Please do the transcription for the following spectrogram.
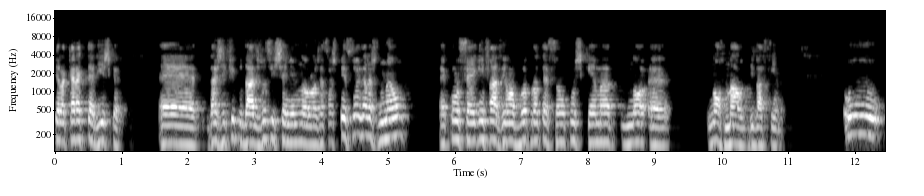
pela característica é, das dificuldades do sistema imunológico dessas pessoas, elas não é, conseguem fazer uma boa proteção com o esquema no, é, normal de vacina. O,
